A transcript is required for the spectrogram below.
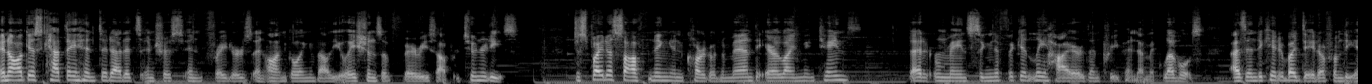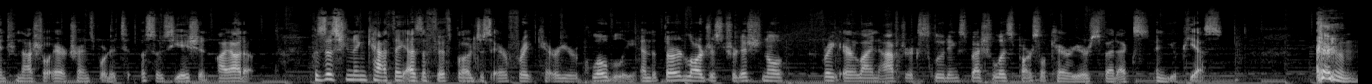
In August, Cathay hinted at its interest in freighters and ongoing evaluations of various opportunities. Despite a softening in cargo demand, the airline maintains that it remains significantly higher than pre pandemic levels, as indicated by data from the International Air Transport Association, IATA, positioning Cathay as the fifth largest air freight carrier globally and the third largest traditional freight airline after excluding specialist parcel carriers FedEx and UPS.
